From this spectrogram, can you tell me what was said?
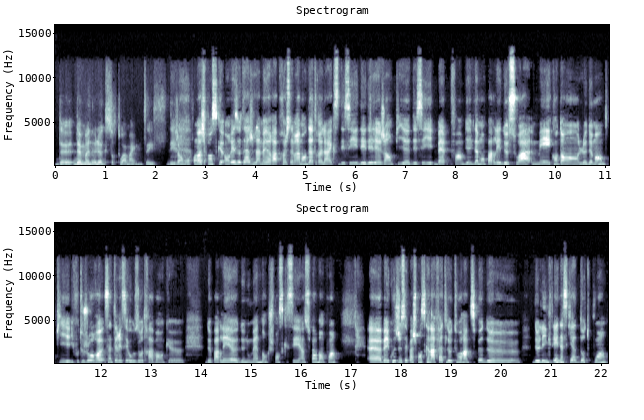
de, monologue sur toi-même. Des gens vont faire. Moi, je pense qu'en réseautage, la meilleure approche, c'est vraiment d'être relax, d'essayer d'aider les gens, puis euh, d'essayer, ben, bien évidemment, parler de soi, mais quand on le demande, puis il faut toujours euh, s'intéresser aux autres avant que de parler de nous-mêmes. Donc, je pense que c'est un super bon point. ben, écoute, je sais pas, je pense qu'on a fait le tour un petit peu de, de LinkedIn. Est-ce qu'il y a d'autres points?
